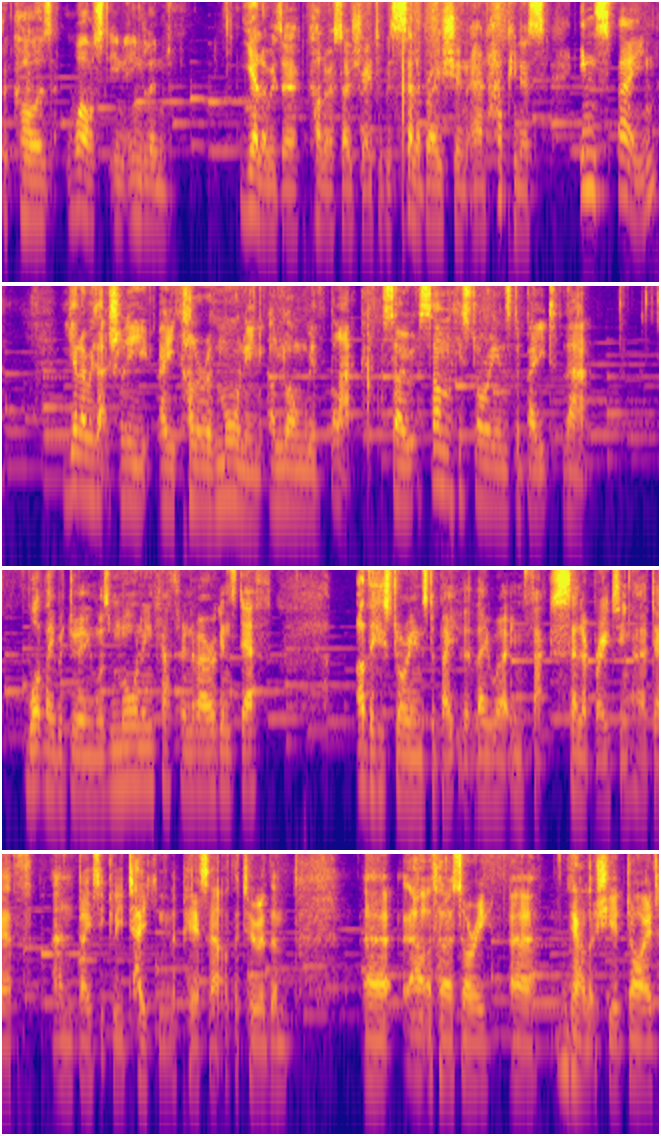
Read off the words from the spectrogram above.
because whilst in England yellow is a colour associated with celebration and happiness, in Spain yellow is actually a colour of mourning along with black. So some historians debate that what they were doing was mourning Catherine of Aragon's death. Other historians debate that they were in fact celebrating her death and basically taking the piss out of the two of them, uh, out of her, sorry, uh, now that she had died.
